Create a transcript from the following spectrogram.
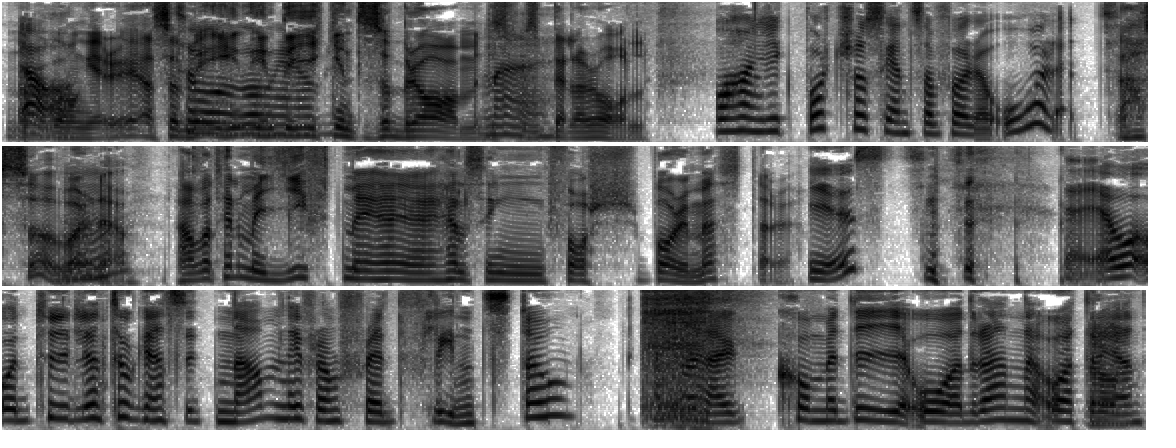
några Ja, gånger. Alltså, in, gånger. det gick inte så bra, men det Nej. spelar roll. Och han gick bort så sent som förra året. Jaså, var det det? Han var till och med gift med Helsingfors borgmästare. Just. Ja, och, och tydligen tog han sitt namn ifrån Fred Flintstone. Den här komediådran återigen.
